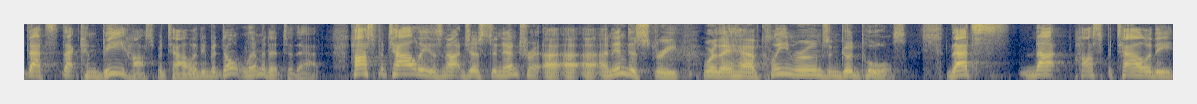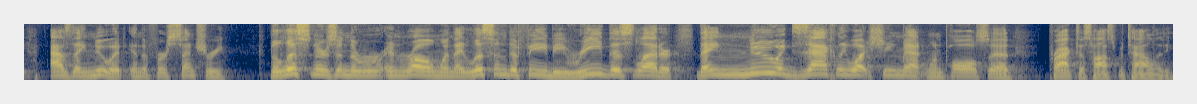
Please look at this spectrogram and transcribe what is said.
that's, that can be hospitality, but don't limit it to that. Hospitality is not just an, entr- uh, uh, uh, an industry where they have clean rooms and good pools. That's not hospitality as they knew it in the first century. The listeners in, the, in Rome, when they listened to Phoebe read this letter, they knew exactly what she meant when Paul said, practice hospitality.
